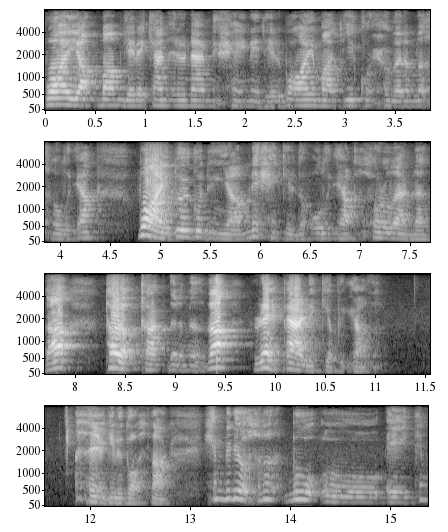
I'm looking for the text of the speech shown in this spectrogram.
bu ay yapmam gereken en önemli şey nedir, bu ay maddi koşullarım nasıl olacak, bu ay duygu dünyam ne şekilde olacak sorularına da tarot kartlarımızla rehberlik yapacağız. Sevgili dostlar. Şimdi biliyorsunuz bu e, eğitim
